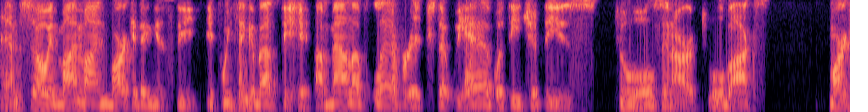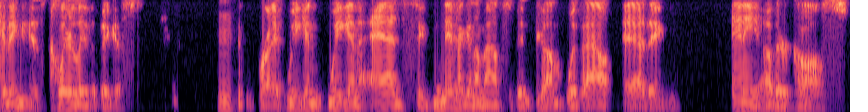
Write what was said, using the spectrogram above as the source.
and so, in my mind, marketing is the, if we think about the amount of leverage that we have with each of these tools in our toolbox, marketing is clearly the biggest. Hmm. Right? We can we can add significant amounts of income without adding any other costs.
